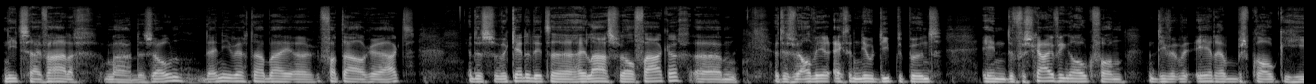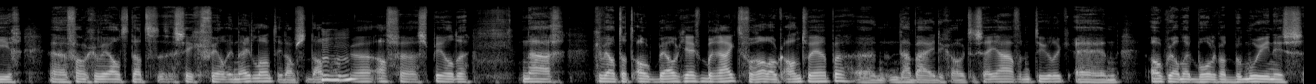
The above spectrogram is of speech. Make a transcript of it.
niet zijn vader, maar de zoon, Danny, werd daarbij fataal geraakt. Dus we kennen dit uh, helaas wel vaker. Um, het is wel weer echt een nieuw dieptepunt in de verschuiving ook van die we eerder hebben besproken hier uh, van geweld dat zich veel in Nederland, in Amsterdam mm -hmm. ook uh, afspeelde, naar geweld dat ook België heeft bereikt, vooral ook Antwerpen, daarbij de grote zeehaven natuurlijk en ook wel met behoorlijk wat bemoeienis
